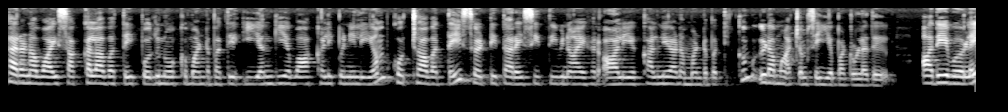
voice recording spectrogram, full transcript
கரணவாய் சக்கலாவத்தை பொதுநோக்கு மண்டபத்தில் இயங்கிய வாக்களிப்பு நிலையம் கொற்றாவத்தை செட்டித்தரை சித்தி விநாயகர் ஆலய கல்யாண மண்டபத்திற்கும் இடமாற்றம் செய்யப்பட்டுள்ளது. அதேவேளை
